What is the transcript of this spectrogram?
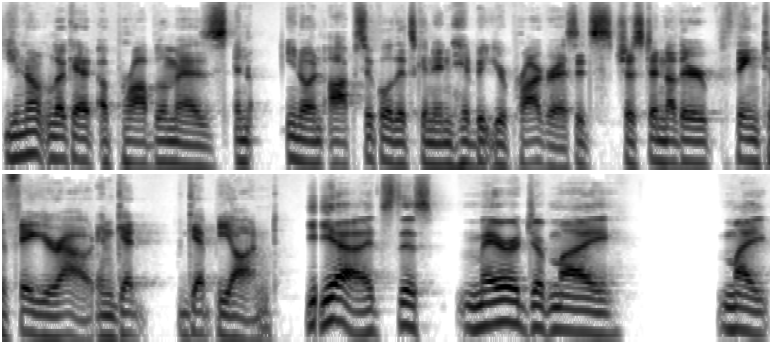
you don't look at a problem as an you know an obstacle that's going to inhibit your progress it's just another thing to figure out and get get beyond yeah it's this marriage of my my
